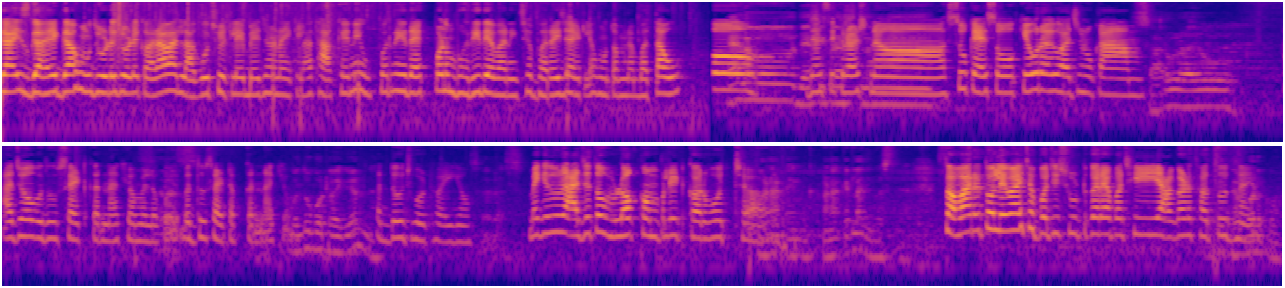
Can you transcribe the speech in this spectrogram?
ગાઈઝ ગાય ગા હું જોડે જોડે કરાવવા લાગુ છું એટલે બે જણા એકલા થાકે નહીં. ઉપરની રેક પણ ભરી દેવાની છે. ભરાઈ જાય એટલે હું તમને બતાવું. જય શ્રી કૃષ્ણ. શું કહેશો? કેવું રહ્યું આજનું કામ? સારું રહ્યું. આ જો બધું સેટ કરી નાખ્યું અમે લોકોએ બધું સેટઅપ કરી નાખ્યું. બધું ગોઠવાઈ ગયું ને? બધું જ ગોઠવાઈ ગયું. મેં કીધું આજે તો વ્લોગ કમ્પ્લીટ કરવો જ છે. ઘણા કેટલા દિવસ સવારે તો લેવાય છે પછી શૂટ કર્યા પછી આગળ થતું જ નહીં.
